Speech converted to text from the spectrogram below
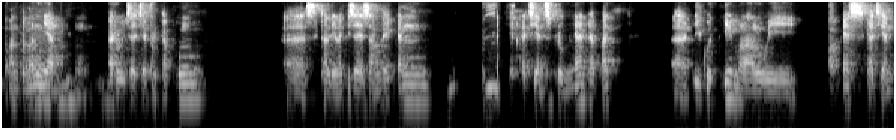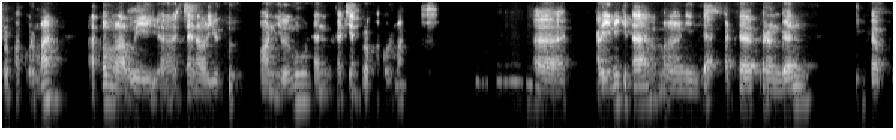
teman-teman yang baru saja bergabung, uh, sekali lagi saya sampaikan kajian-kajian sebelumnya dapat uh, diikuti melalui podcast kajian Pelupa Kurma atau melalui uh, channel YouTube Pohon Ilmu dan Kajian Pelupa Kurma. Uh, kali ini kita menginjak pada perenggan 37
